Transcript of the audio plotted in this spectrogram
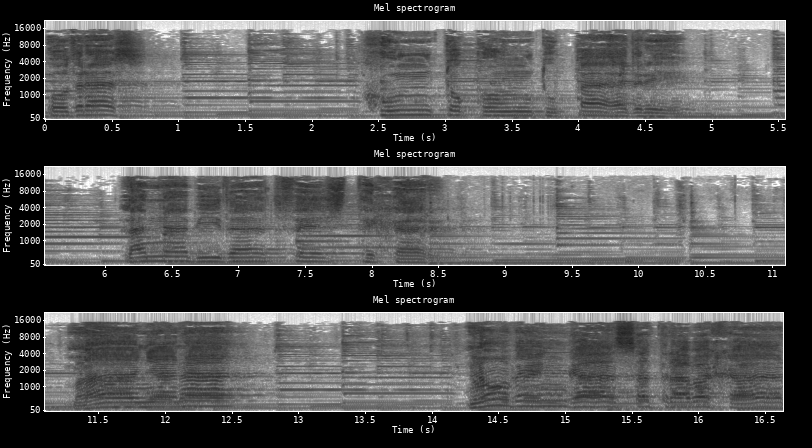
podrás junto con tu padre la Navidad festejar. Mañana no vengas a trabajar,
